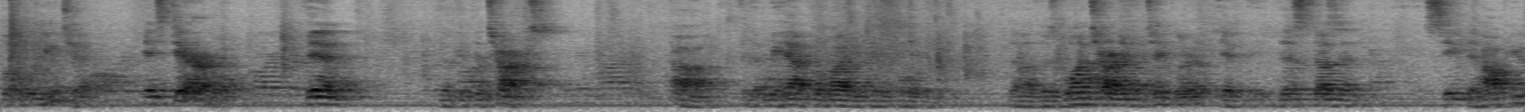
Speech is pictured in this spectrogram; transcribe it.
What will you check? It's terrible. Then, look at the charts uh, that we have provided here for you. Uh, There's one chart in particular, if this doesn't seem to help you,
